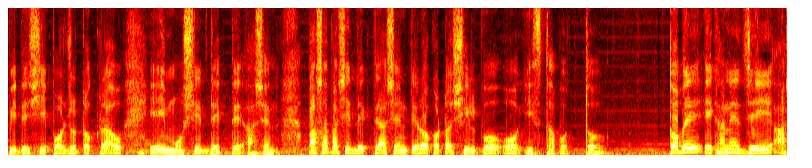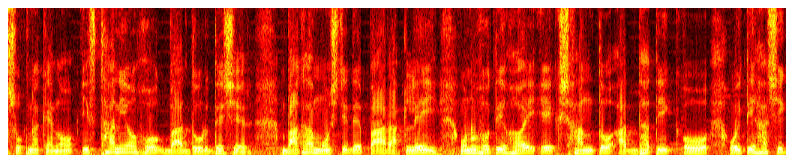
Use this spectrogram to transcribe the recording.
বিদেশি পর্যটকরাও এই মসজিদ দেখতে আসেন। পাশাপাশি দেখতে আসেন টেরাকোটা শিল্প ও স্থাপত্য। তবে এখানে যেই আসুক না কেন, স্থানীয় হোক বা দূর দেশের, বাঘা মসজিদে পা রাখলেই অনুভূতি হয় এক শান্ত, আধ্যাত্মিক ও ঐতিহাসিক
